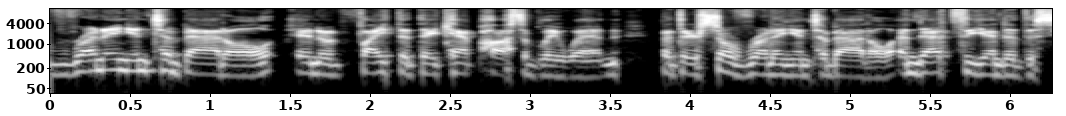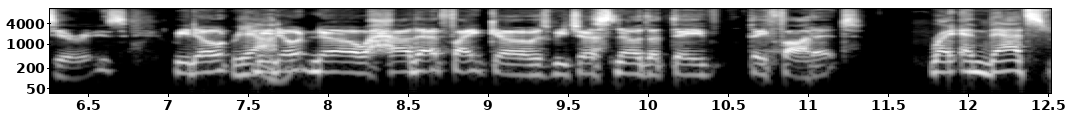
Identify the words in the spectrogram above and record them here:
running into battle in a fight that they can't possibly win, but they're still running into battle, and that's the end of the series. We don't yeah. we don't know how that fight goes. We just know that they they fought it. Right, and that's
